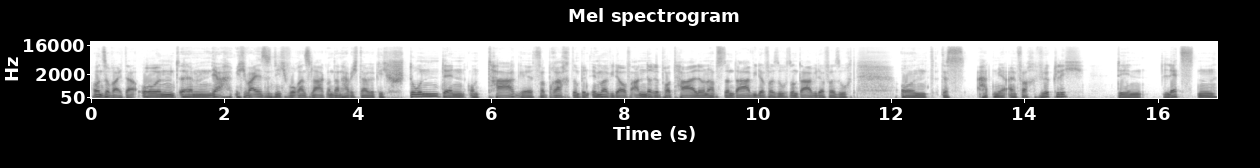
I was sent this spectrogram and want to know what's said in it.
und so weiter. Und ähm, ja, ich weiß es nicht, woran es lag. Und dann habe ich da wirklich Stunden und Tage verbracht und bin immer wieder auf andere Portale und habe es dann da wieder versucht und da wieder versucht. Und das hat mir einfach wirklich den letzten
